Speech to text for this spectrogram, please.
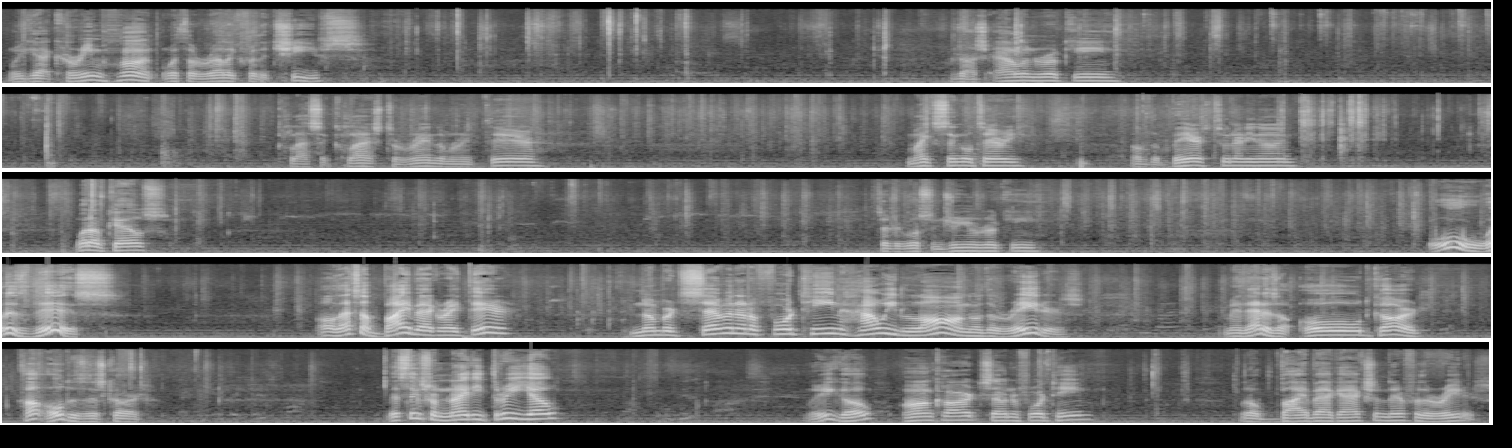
We got Kareem Hunt with a relic for the Chiefs. Josh Allen rookie. Classic Clash to random right there. Mike Singletary of the Bears, 299. What up, Kels? Cedric Wilson Jr. rookie. Ooh, what is this? Oh, that's a buyback right there. Numbered 7 out of 14, Howie Long of the Raiders. Man, that is an old card. How old is this card? This thing's from 93, yo. There you go. On card, 7 or 14. Little buyback action there for the Raiders.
